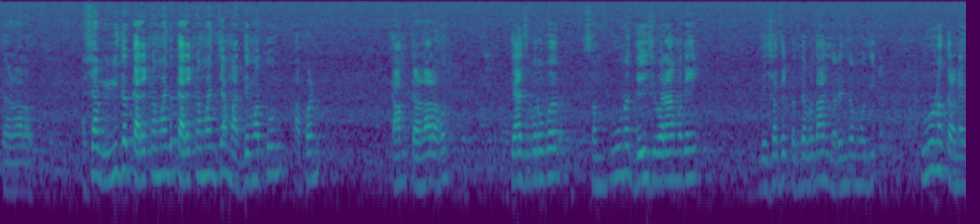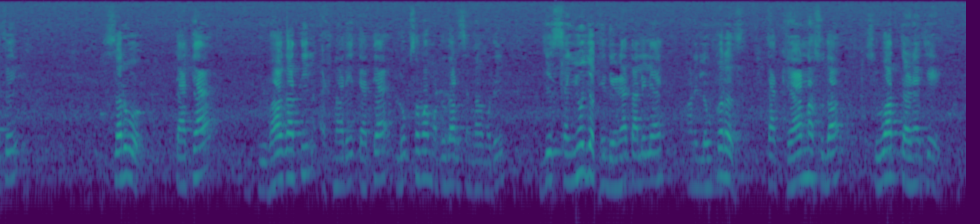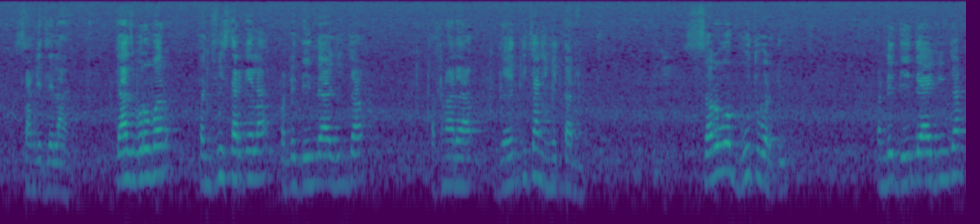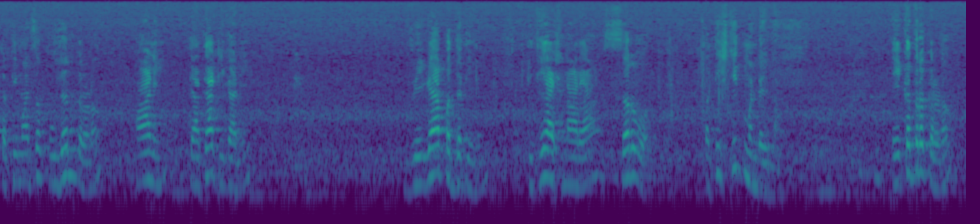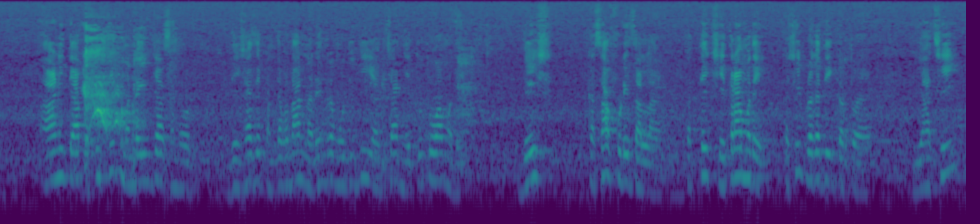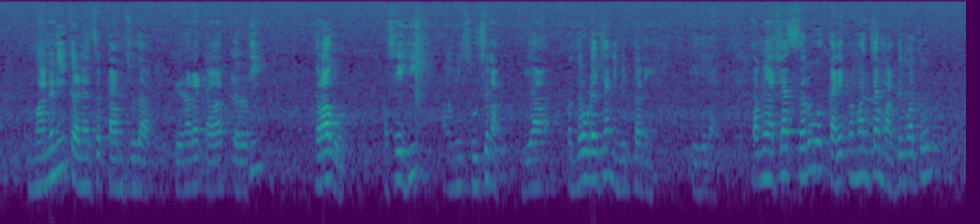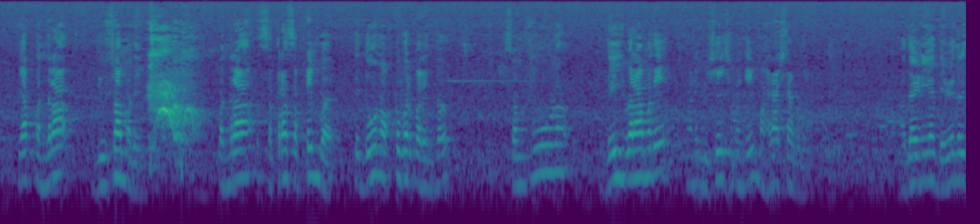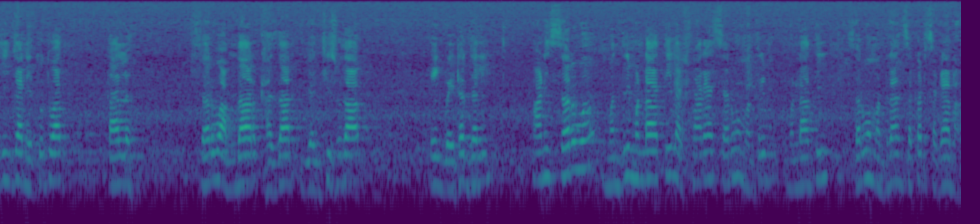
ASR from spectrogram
करणार आहोत? अशा विविध कार्यक्रमा कार्यक्रमांच्या माध्यमातून आपण काम करणार आहोत. त्याचबरोबर संपूर्ण देशभरामध्ये देशाचे पंतप्रधान नरेंद्र मोदी पूर्ण करण्याचे सर्व त्या त्या विभागातील असणारे त्या त्या लोकसभा मतदारसंघामध्ये जे संयोजक हे देण्यात आलेले आहेत आणि लवकरच त्या खेळांना सुद्धा सुरुवात करण्याचे सांगितलेला आहे. त्याचबरोबर पंचवीस तारखेला पंडित दीनदयाळजींच्या असणाऱ्या जयंतीच्या निमित्ताने सर्व बूथवरती पंडित दीनदयाळजींच्या प्रतिमाचं पूजन करणं आणि त्या त्या ठिकाणी वेगळ्या पद्धतीने तिथे असणाऱ्या सर्व प्रतिष्ठित मंडळींना एकत्र करणं आणि त्या प्रतिष्ठित मंडळींच्या समोर देशाचे पंतप्रधान नरेंद्र मोदीजी यांच्या नेतृत्वामध्ये देश कसा पुढे चालला आहे प्रत्येक क्षेत्रामध्ये कशी प्रगती करतो आहे याची मांडणी करण्याचं कामसुद्धा येणाऱ्या काळात करती करावं असेही आम्ही सूचना या पंधरवड्याच्या निमित्ताने केलेल्या आहे त्यामुळे अशा सर्व कार्यक्रमांच्या माध्यमातून या पंधरा दिवसामध्ये पंधरा सतरा सप्टेंबर ते दोन ऑक्टोबरपर्यंत संपूर्ण देशभरामध्ये आणि विशेष म्हणजे महाराष्ट्रामध्ये. आदरणीय देवेंद्रजींच्या नेतृत्वात काल सर्व आमदार खासदार यांचीसुद्धा एक बैठक झाली आणि सर्व मंत्रिमंडळातील असणाऱ्या सर्व मंत्रिमंडळातील सर्व मंत्र्यांसकट सगळ्यांना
